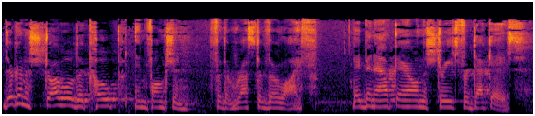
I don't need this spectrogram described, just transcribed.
they're going to struggle to cope and function for the rest of their life. They've been out there on the streets for decades.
